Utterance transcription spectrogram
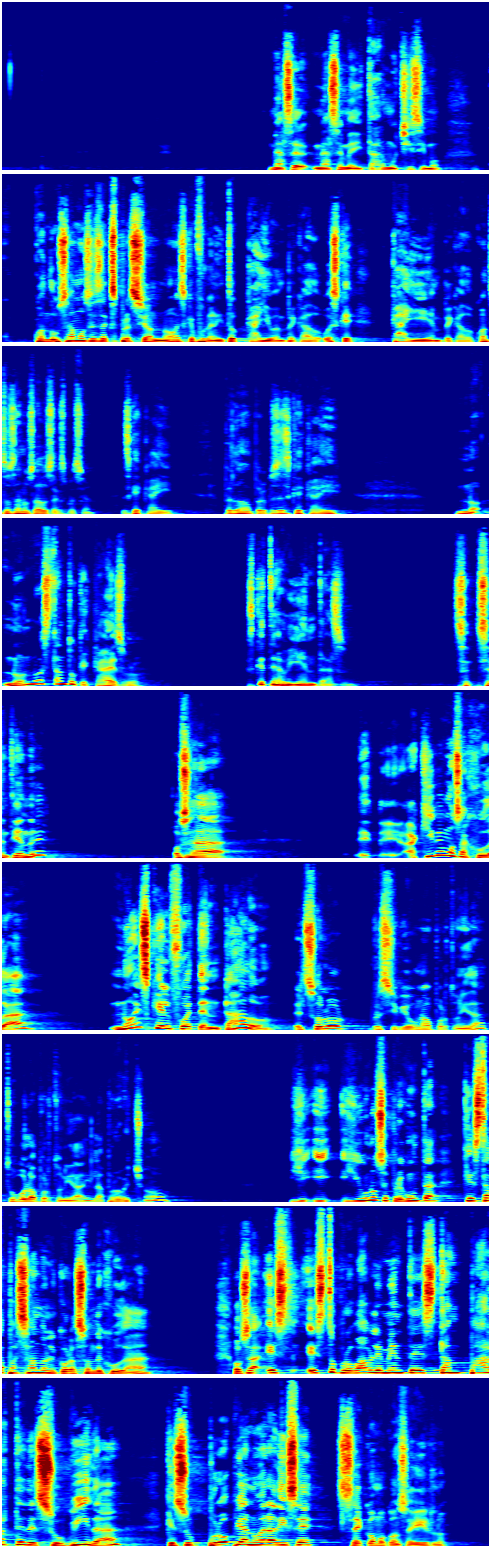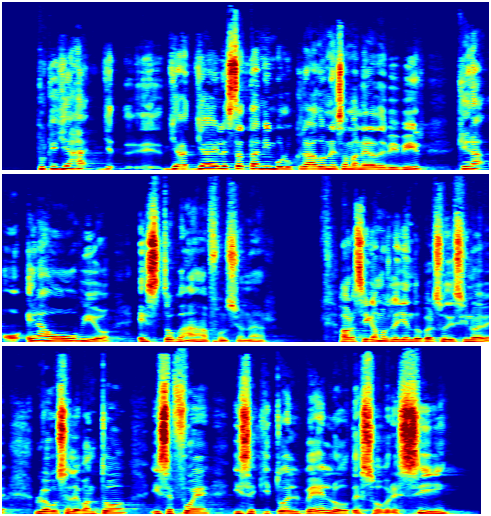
me hace, me hace meditar muchísimo. Cuando usamos esa expresión, ¿no? Es que fulanito cayó en pecado o es que caí en pecado. ¿Cuántos han usado esa expresión? Es que caí. Perdón, pero pues es que caí. No, no, no es tanto que caes, bro. Es que te avientas. ¿Se, entiende? O sea, eh, eh, aquí vemos a Judá, no es que él fue tentado, él solo recibió una oportunidad, tuvo la oportunidad y la aprovechó. Y, y uno se pregunta, ¿qué está pasando en el corazón de Judá? O sea, es, esto probablemente es tan parte de su vida que su propia nuera dice, sé cómo conseguirlo. Porque ya, ya, ya, él está tan involucrado en esa manera de vivir que era, era obvio, esto va a funcionar. Ahora sigamos leyendo, verso 19. Luego se levantó y se fue y se quitó el velo de sobre sí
